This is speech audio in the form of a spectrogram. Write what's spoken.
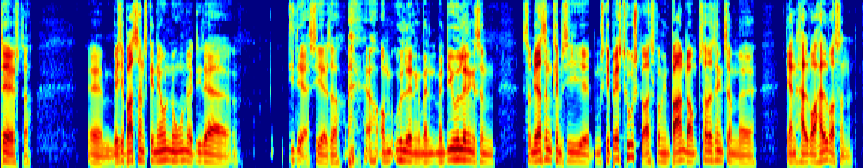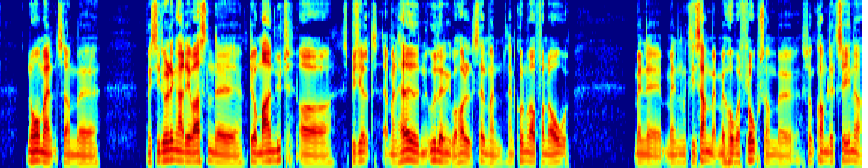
derefter. Øh, hvis jeg bare sådan skal nævne nogle af de der, de der siger jeg så, om udlændinge, men, men de udlændinge, som, som jeg sådan kan man sige, øh, måske bedst husker også fra min barndom, så er der sådan en som øh, Jan Halvor Halvorsen, nordmand, som, øh, man kan sige, det var dengang, det var sådan, øh, det var meget nyt og specielt, at man havde en udlænding på holdet, selvom han, han kun var op fra Norge. Men, øh, men man kan sige sammen med, med Hobart Flo, som, øh, som kom lidt senere,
